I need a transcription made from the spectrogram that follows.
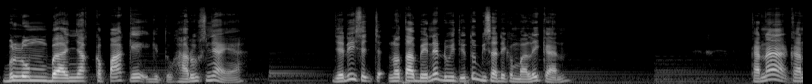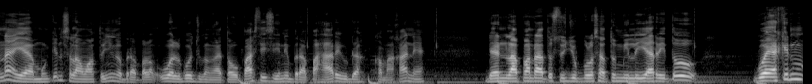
belum banyak kepake gitu harusnya ya. Jadi notabene duit itu bisa dikembalikan. Karena karena ya mungkin selang waktunya nggak berapa lama well gue juga nggak tahu pasti sih ini berapa hari udah kemakan ya. Dan 871 miliar itu gue yakin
